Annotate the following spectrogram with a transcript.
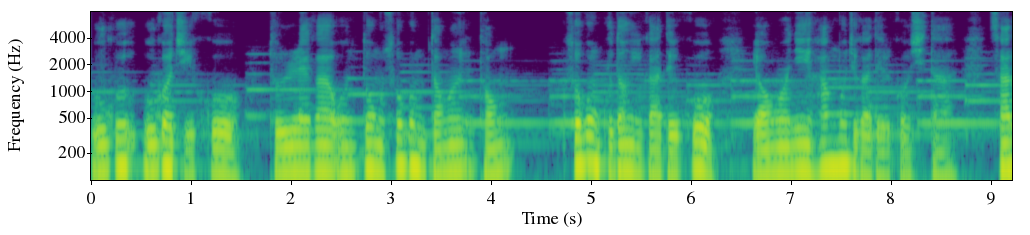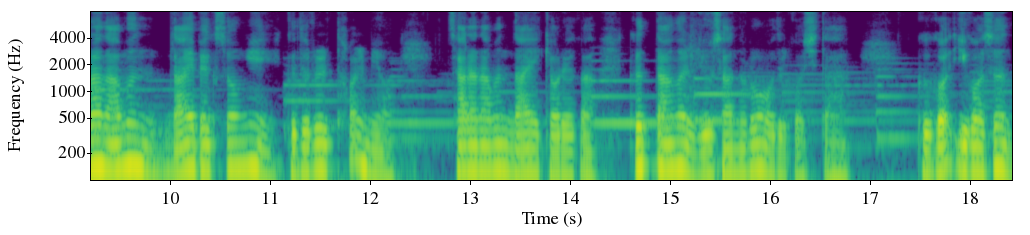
우구, 우거지고 둘레가 온통 소금 덩을, 덩, 소금 구덩이가 되고 영원히 황무지가 될 것이다. 살아남은 나의 백성이 그들을 털며 살아남은 나의 결례가 그 땅을 유산으로 얻을 것이다. 그것 이것은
